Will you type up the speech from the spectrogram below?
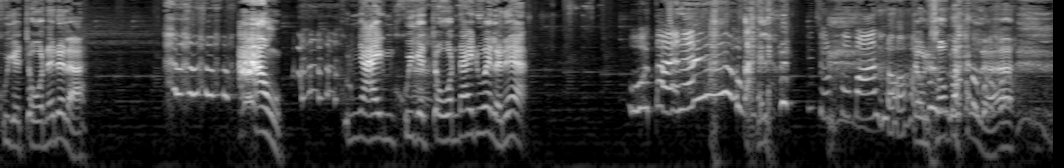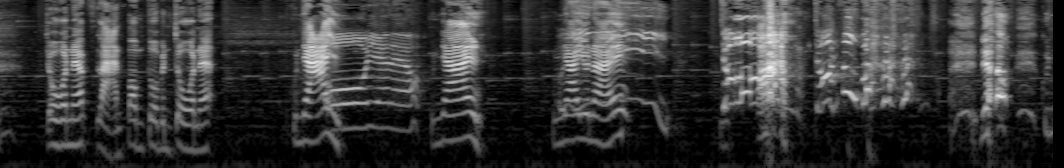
คุยกับโจรได้ด้วยเหรออ้าวคุณยายคุยกับโจรได้ด้วยเหรอเนี่ยโอ้ตายแล้วตายแล้วนี่โจนเข้าบ้านเหรอ โจรเข้าบ้านเหรอ โจรนะครับหลานปลอมตัวเป็นโจรนะคุณยาย โอ้แย่แล้ว คุณยาย คุณยายอยู่ไหน โจร อะโจรเข้าบ้านเดี๋ยว คุณ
